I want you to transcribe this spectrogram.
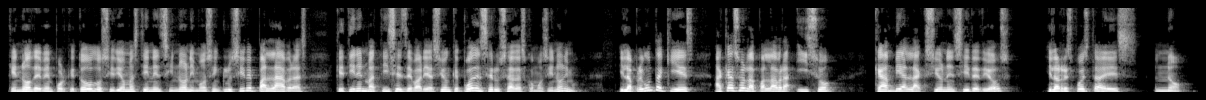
que no deben porque todos los idiomas tienen sinónimos, inclusive palabras que tienen matices de variación que pueden ser usadas como sinónimo. Y la pregunta aquí es, ¿acaso la palabra hizo cambia la acción en sí de Dios? Y la respuesta es no.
